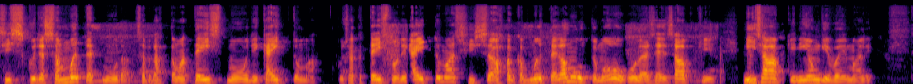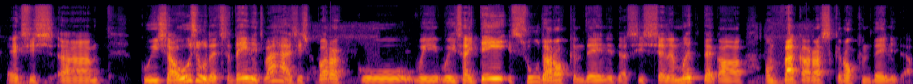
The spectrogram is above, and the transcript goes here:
siis kuidas sa mõtet muudad, sa pead hakkama teistmoodi käituma. kui sa hakkad teistmoodi käituma, siis hakkab mõte ka muutuma. oo, kuule, see saabki, nii saabki, nii ongi võimalik. ehk siis äh, kui sa usud, et sa teenid vähe, siis paraku või, või sa ei tee, suuda rohkem teenida, siis selle mõttega on väga raske rohkem teenida.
